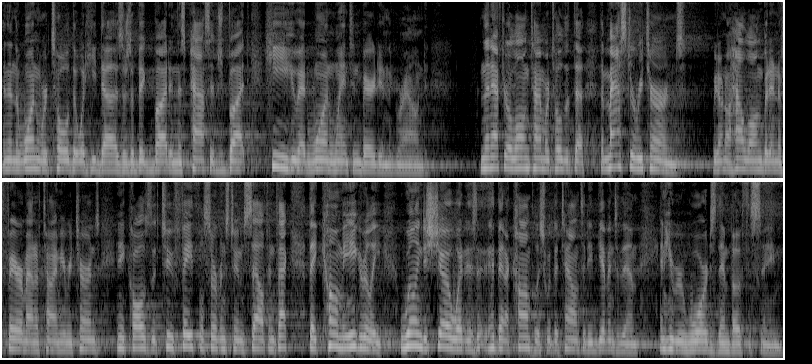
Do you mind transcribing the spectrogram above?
And then the one we're told that what he does, there's a big but in this passage, but he who had one went and buried it in the ground. And then after a long time, we're told that the, the master returns. We don't know how long, but in a fair amount of time, he returns and he calls the two faithful servants to himself. In fact, they come eagerly, willing to show what had been accomplished with the talents that he'd given to them, and he rewards them both the same.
